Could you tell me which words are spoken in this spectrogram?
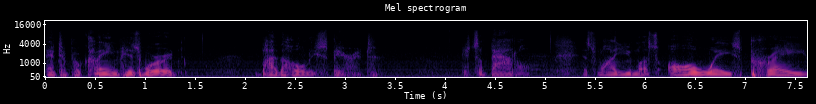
and to proclaim His word by the Holy Spirit. It's a battle. That's why you must always pray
